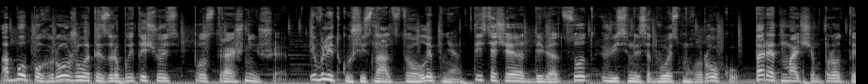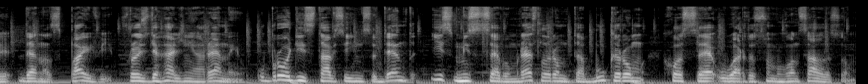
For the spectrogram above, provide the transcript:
або погрожувати зробити щось пострашніше. І влітку 16 липня 1988 року, перед матчем проти Дена Спайві в роздягальні арени у броді стався інцидент із місцевим реслером та букером Хосе Уартосом Гонсалесом.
